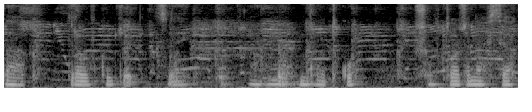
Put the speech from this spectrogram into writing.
Так, треба включити цей. Ага, будку. Щоб теж на всяк.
